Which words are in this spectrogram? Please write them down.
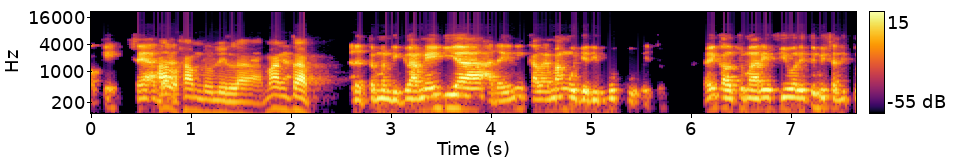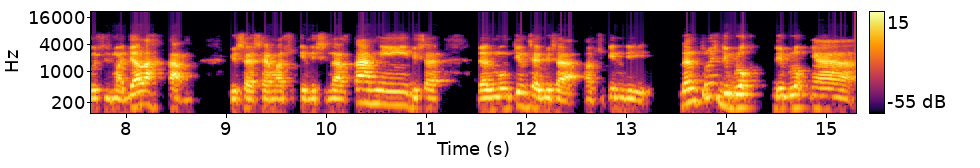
Oke, saya ada. Alhamdulillah, mantap ada teman di Gramedia, ada ini kalau emang mau jadi buku itu. Tapi kalau cuma reviewer itu bisa ditulis di majalah, Kang. Bisa saya masukin di Sinar Tani, bisa dan mungkin saya bisa masukin di dan tulis di blog di blognya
